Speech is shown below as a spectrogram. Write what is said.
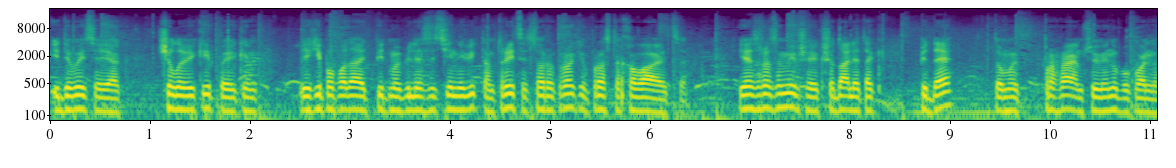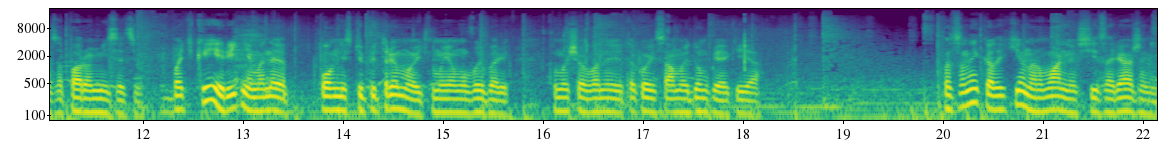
і дивитися, як чоловіки, по яким, які попадають під мобілізаційний вік, там 30-40 років, просто ховаються. Я зрозумів, що якщо далі так піде, то ми програємо цю війну буквально за пару місяців. Батьки і рідні мене повністю підтримують в моєму виборі, тому що вони такої самої думки, як і я. Пацани каликів нормально, всі заряджені,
